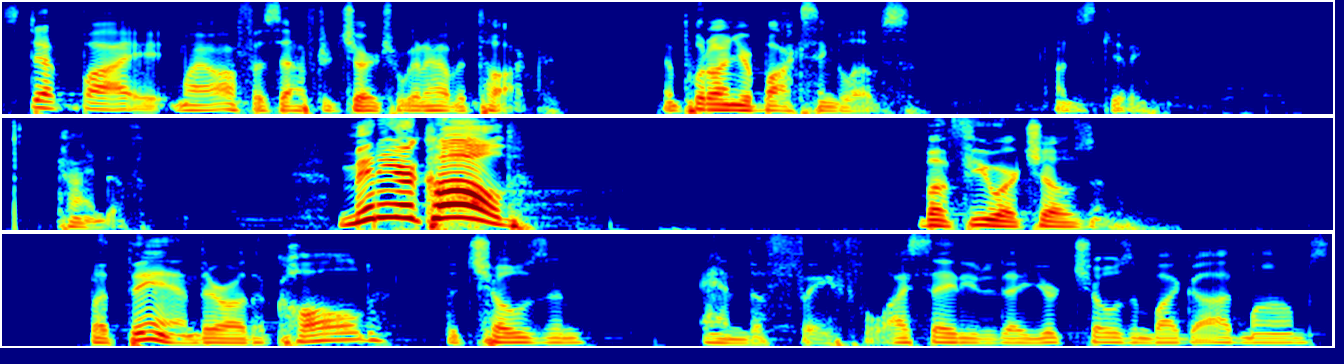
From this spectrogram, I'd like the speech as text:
step by my office after church. We're going to have a talk. And put on your boxing gloves. I'm just kidding. Kind of. Many are called, but few are chosen. But then there are the called, the chosen, and the faithful. I say to you today, you're chosen by God, moms.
